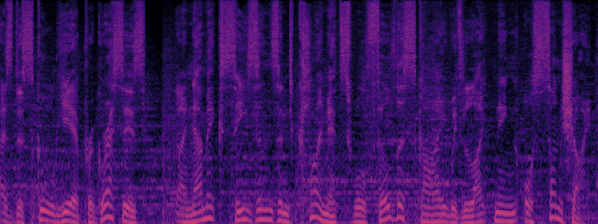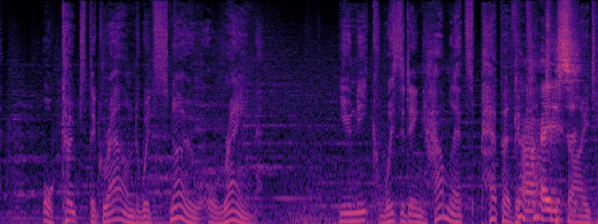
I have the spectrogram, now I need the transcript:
As the school year progresses, dynamic seasons and climates will fill the sky with lightning or sunshine, or coat the ground with snow or rain. Unique wizarding hamlets pepper the Guys, countryside.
